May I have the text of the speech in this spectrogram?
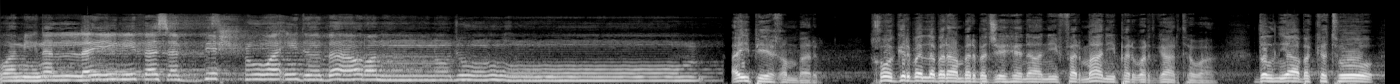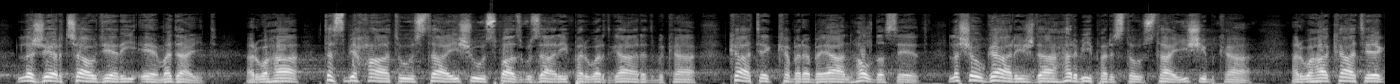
ومن الليل فسبحه وإدبار النجوم. ئەی پێغەمبەر خۆگر بە لە بەرامبەر بەجێهێنانی فەرمانی پەروەردگارتەوە. دڵنیا بە کە تۆ لە ژێر چاودێری ئێمەدایت هەروەها تەسبیحات و ستایش و سپاسگوزاری پەروەردگارت بکە کاتێک کە بەرەبەیان هەڵدەسێت لە شەوگاریشدا هەربی پەرستە و ستایشی بکە. هەروەها کاتێک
